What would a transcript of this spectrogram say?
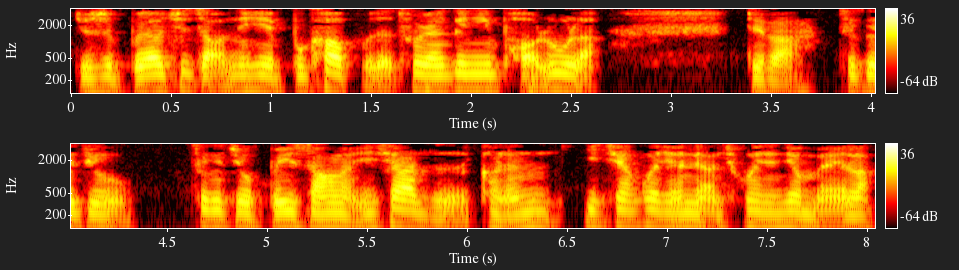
就是不要去找那些不靠谱的，突然跟你跑路了，对吧？这个就这个就悲伤了，一下子可能一千块钱、两千块钱就没了。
